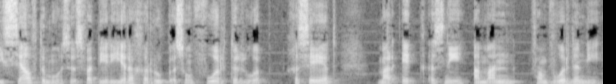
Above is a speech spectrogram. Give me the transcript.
Dieselfde Moses wat deur die Here geroep is om voor te loop, gesê het: Maar ek is nie 'n man van woorde nie.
